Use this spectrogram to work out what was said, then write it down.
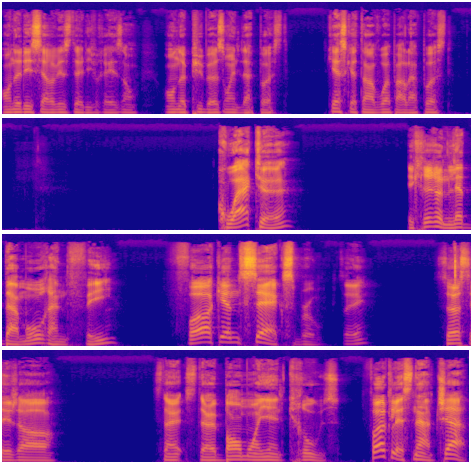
on a des services de livraison. On n'a plus besoin de la poste. Qu'est-ce que t'envoies par la poste? Quoique, écrire une lettre d'amour à une fille, fucking sex, bro. sais? Ça, c'est genre. C'est un, un bon moyen de cruise. Fuck le Snapchat.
